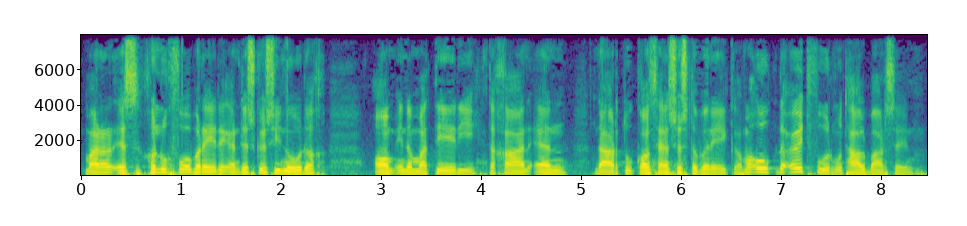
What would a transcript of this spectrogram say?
maar er is genoeg voorbereiding en discussie nodig om in de materie te gaan en daartoe consensus te bereiken. Maar ook de uitvoer moet haalbaar zijn.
